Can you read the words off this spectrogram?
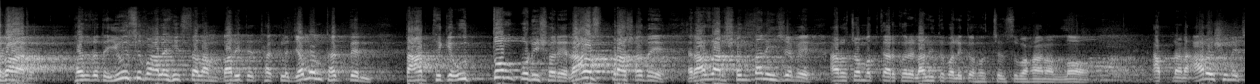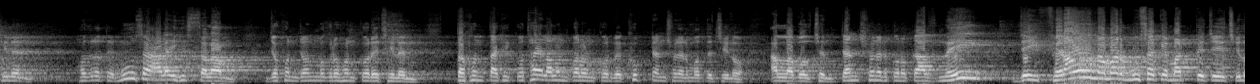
এবার হজরত ইউসুফ আলহিসাল্লাম বাড়িতে থাকলে যেমন থাকতেন, তার থেকে উত্তম পরিসরে, রাজপ্রাসাদে রাজার সন্তান হিসেবে আরও চমৎকার করে লালিত পালিত হচ্ছেন সুবাহান আল্লাহ আপনারা আরও শুনেছিলেন হজরতে মুসা আলাইহিসাল্লাম যখন জন্মগ্রহণ করেছিলেন, তখন তাকে কোথায় লালন পালন করবে খুব টেনশনের মধ্যে ছিল। আল্লাহ বলছেন, টেনশনের কোনো কাজ নেই, যেই ফেরাউন আমার মুসাকে মারতে চেয়েছিল,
